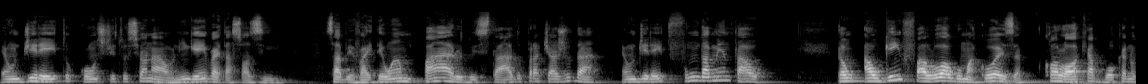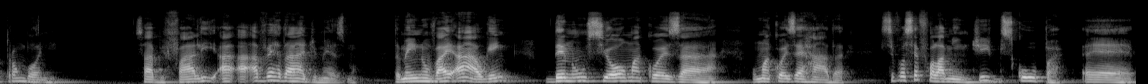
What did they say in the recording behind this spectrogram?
é um direito constitucional, ninguém vai estar sozinho. Sabe, vai ter um amparo do Estado para te ajudar. É um direito fundamental. Então, alguém falou alguma coisa, coloque a boca no trombone. Sabe, fale a, a verdade mesmo. Também não vai, ah, alguém denunciou uma coisa, uma coisa errada. Se você for lá mentir, desculpa, é,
